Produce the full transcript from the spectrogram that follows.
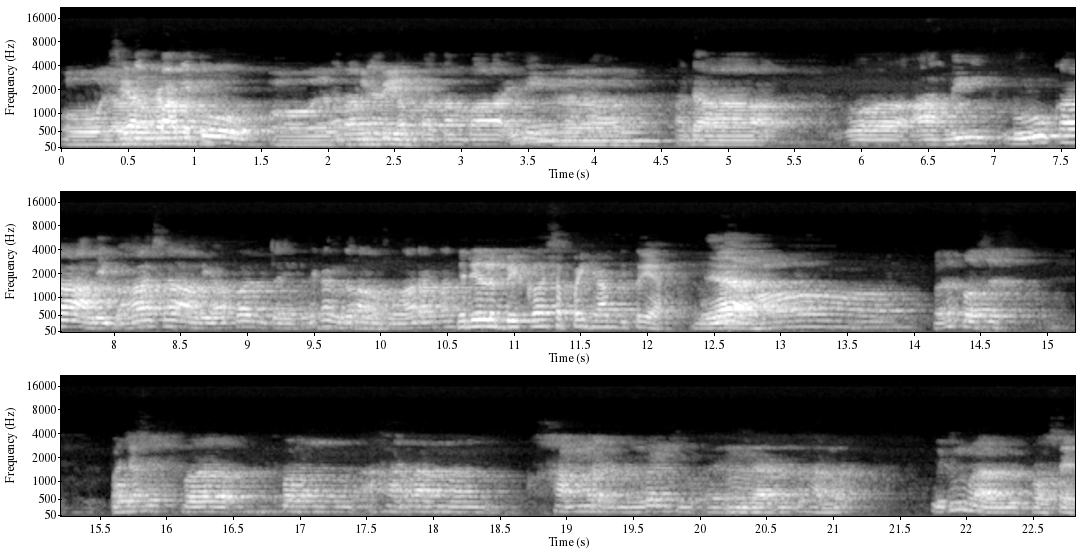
Oh, yang gampang kenapa itu Oh, yang tanpa tanpa ini Hmm. tanpa ada eh, ahli dulu kah ahli bahasa ahli apa ditanya-tanya kan udah langsung larang kan. Jadi lebih ke sepihak gitu ya? ya Oh. Karena proses proses pe- pengharaman hammer dulu kan? Eh, Hmm. itu hammer. Itu melalui proses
